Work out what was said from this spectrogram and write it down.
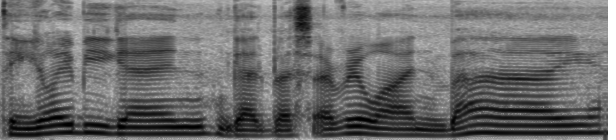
Thank you kaibigan. God bless everyone. Bye!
